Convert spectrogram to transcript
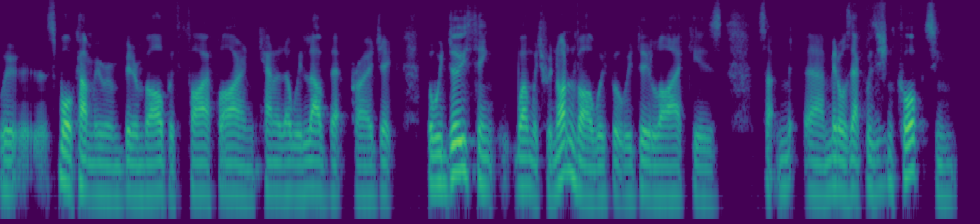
we're a small company we're a bit involved with Firefly in Canada. We love that project, but we do think one which we're not involved with, but we do like is some, uh, Metals Acquisition Corp. It's, in,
